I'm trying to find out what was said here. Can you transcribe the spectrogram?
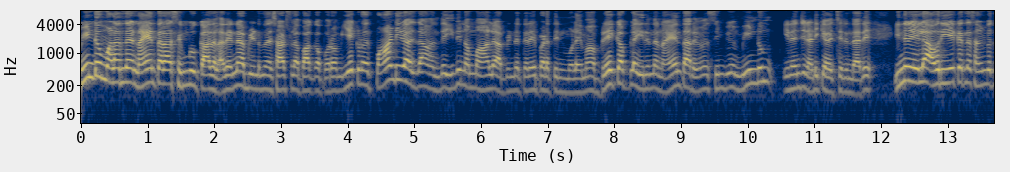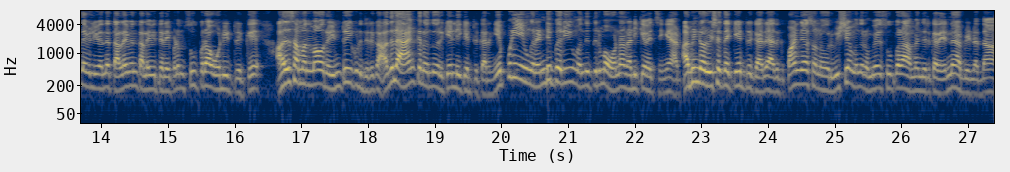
மீண்டும் மலர்ந்த நயன்தாரா சிம்பு காதல். அது என்ன அப்படின்றத ஷார்ட்ஸில் பார்க்க போகிறோம் இயக்குனர் பாண்டிராஜ் தான் வந்து இது நம்ம ஆளு அப்படின்ற திரைப்படத்தின் மூலயமா பிரேக்கப்பில் இருந்த நயன்தாராவையும் சிம்புவும் மீண்டும் இணைஞ்சு நடிக்க வச்சுருந்தார். இந்த நிலையில் அவர் இயக்கத்தில் சமீபத்தில் வெளிவந்த தலைவன் தலைவி திரைப்படம் சூப்பராக ஓடிட்டுருக்கு. அது சம்மந்தமாக ஒரு இன்டர்வியூ கொடுத்துருக்கு. அதில் ஆங்கர் வந்து ஒரு கேள்வி கேட்டிருக்காருங்க. எப்படி இவங்க ரெண்டு பேரையும் வந்து திரும்ப ஒன்றா நடிக்க வச்சிங்க? அப்படின்ற ஒரு விஷயத்த கேட்டிருக்காரு. அதுக்கு பாண்டியா சொன்ன ஒரு விஷயம் வந்து ரொம்பவே சூப்பராக அமைஞ்சிருக்கு. அது என்ன அப்படின்றது தான்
